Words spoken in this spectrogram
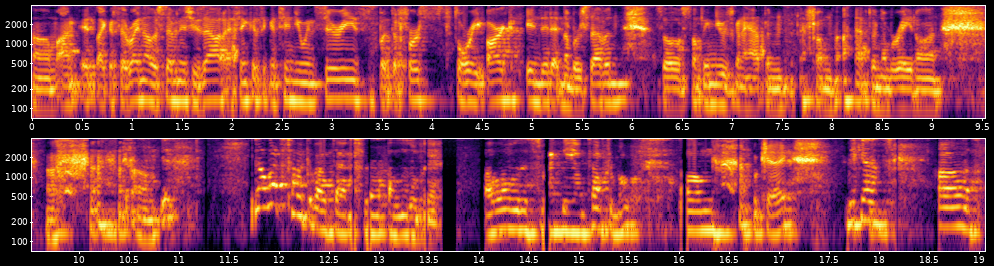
Um, I'm it, like I said, right now there's seven issues out. I think it's a continuing series, but the first story arc ended at number seven, so something new is going to happen from after number eight on. um, You know, let's talk about that for a little bit. Although this might be uncomfortable, um, okay, because uh,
